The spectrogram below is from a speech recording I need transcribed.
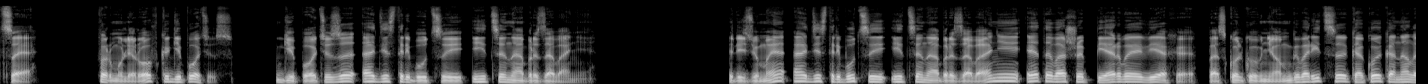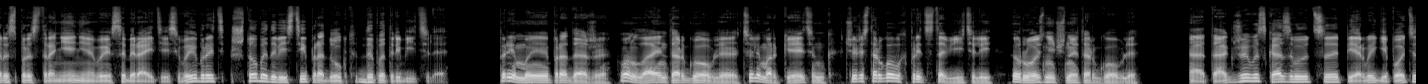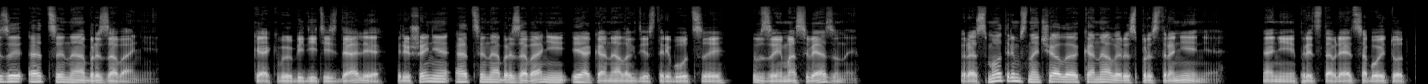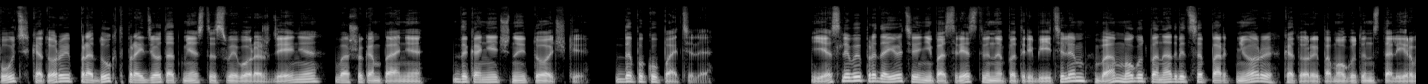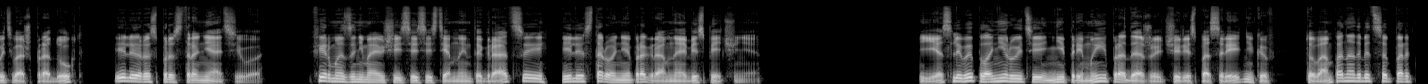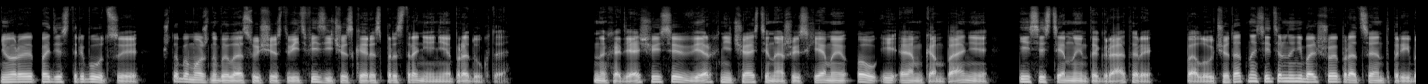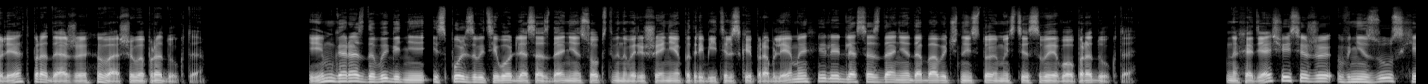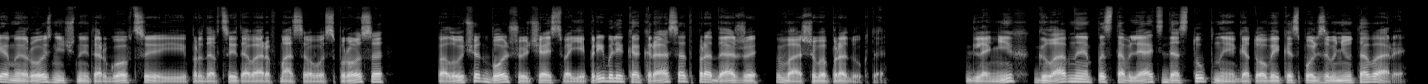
С. Формулировка гипотез. Гипотеза о дистрибуции и ценообразовании. Резюме о дистрибуции и ценообразовании — это ваша первая веха, поскольку в нем говорится, какой канал распространения вы собираетесь выбрать, чтобы довести продукт до потребителя. Прямые продажи, онлайн-торговля, телемаркетинг, через торговых представителей, розничная торговля. А также высказываются первые гипотезы о ценообразовании. Как вы убедитесь далее, решения о ценообразовании и о каналах дистрибуции взаимосвязаны. Рассмотрим сначала каналы распространения. Они представляют собой тот путь, который продукт пройдет от места своего рождения, ваша компания, до конечной точки, до покупателя. Если вы продаете непосредственно потребителям, вам могут понадобиться партнеры, которые помогут инсталлировать ваш продукт или распространять его, фирма, занимающаяся системной интеграцией или стороннее программное обеспечение. Если вы планируете непрямые продажи через посредников, то вам понадобятся партнеры по дистрибуции, чтобы можно было осуществить физическое распространение продукта. Находящиеся в верхней части нашей схемы OEM-компании и системные интеграторы получат относительно небольшой процент прибыли от продажи вашего продукта. Им гораздо выгоднее использовать его для создания собственного решения потребительской проблемы или для создания добавочной стоимости своего продукта. Находящиеся же внизу схемы розничные торговцы и продавцы товаров массового спроса получат большую часть своей прибыли как раз от продажи вашего продукта. Для них главное поставлять доступные, готовые к использованию товары,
